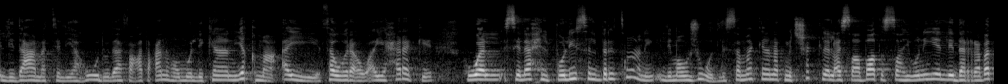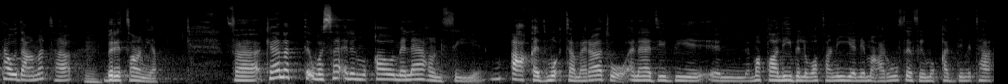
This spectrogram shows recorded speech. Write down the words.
اللي دعمت اليهود ودافعت عنهم واللي كان يقمع أي ثورة أو أي حركة هو السلاح البوليس البريطاني اللي موجود. لسه ما كانت متشكلة العصابات الصهيونية اللي دربتها ودعمتها بريطانيا. فكانت وسائل المقاومة لا عنفية. أعقد مؤتمرات وأنادي بالمطالب الوطنية اللي معروفة في مقدمتها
